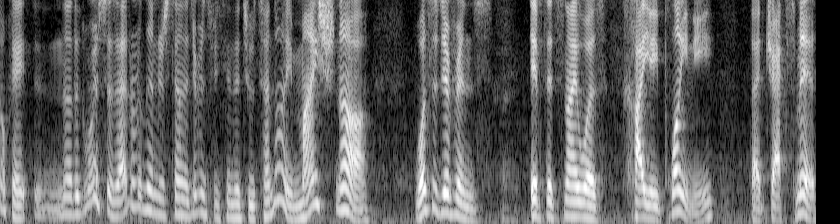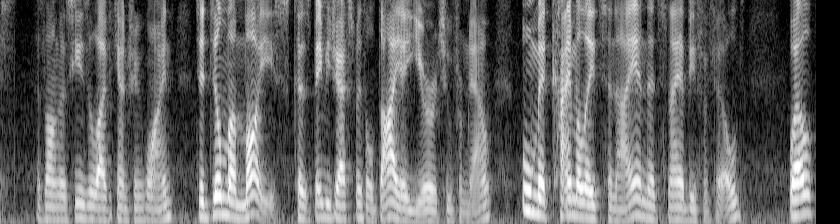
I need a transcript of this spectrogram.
Okay, now the Gemara says I don't really understand the difference between the two tanai. My shna, what's the difference if the tanai was chaye pliny that Jack Smith as long as he's alive, can't drink wine. To Dilma Mois, because maybe Jack Smith will die a year or two from now. Umekaimale Tanai, and that Tanai be fulfilled. Well,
